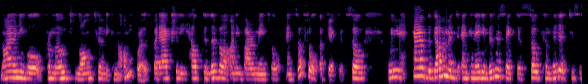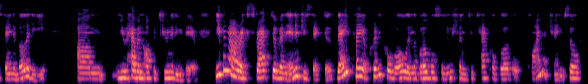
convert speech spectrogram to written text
not only will promote long-term economic growth, but actually help deliver on environmental and social objectives. So when you have the government and Canadian business sectors so committed to sustainability, um, you have an opportunity there. Even our extractive and energy sectors, they play a critical role in the global solution to tackle global climate change. So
